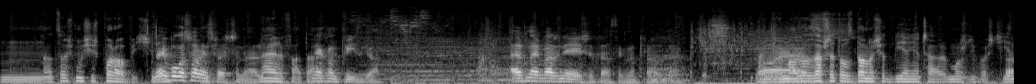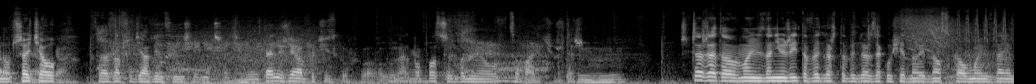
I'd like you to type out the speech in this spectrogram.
Mm, No coś musisz porobić. Daj Nie? błogosławieństwo jeszcze na elfa. Na elfa, tak. Niech on pizga. Elf najważniejszy teraz tak naprawdę. Pamiętaj, że ma zawsze tą zdolność odbijania możliwości. Jedną Tak, trzecią, miałka. która zawsze działa więcej niż jedna trzecia. Mhm, Ten już nie ma pocisków chyba w ogóle. Albo nie? postrzec, bo nie miał w co walić już, wiesz. Mhm. Szczerze to moim zdaniem, jeżeli to wygrasz, to wygrasz z jakąś jedną jednostką, moim zdaniem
